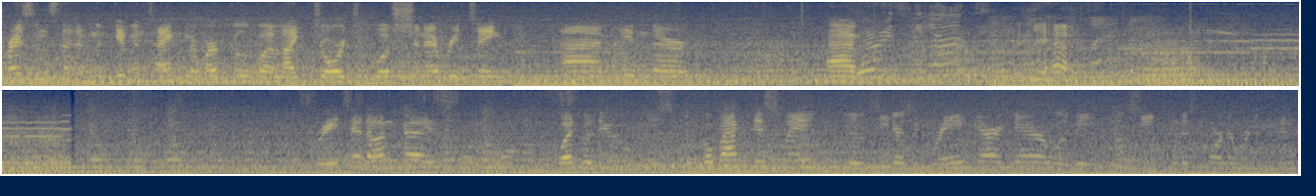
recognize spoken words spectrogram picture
presents that have been given to Angela Merkel by like George Bush and everything um, in there. Um, Where is he landing? Yeah. Great head on, guys. What we'll do is we'll go back this way. You'll see there's a graveyard there. We'll be you'll see from this corner where the.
